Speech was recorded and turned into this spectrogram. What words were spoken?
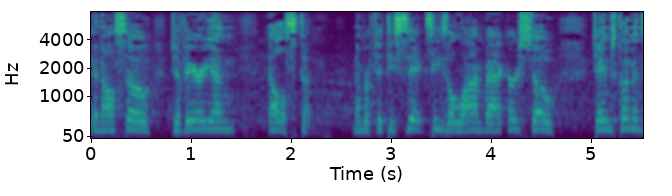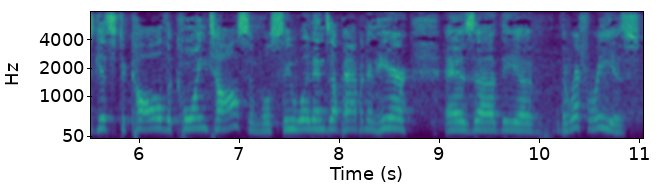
and also Javarian Elston. Number 56, he's a linebacker. So James Clemens gets to call the coin toss, and we'll see what ends up happening here as uh, the uh, the referee is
